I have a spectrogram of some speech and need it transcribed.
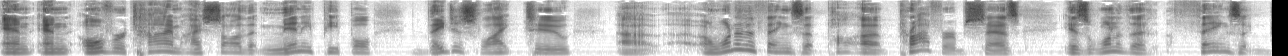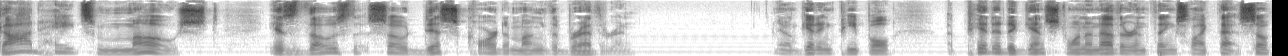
and and over time, I saw that many people they just like to. Uh, one of the things that Paul, uh, Proverbs says is one of the things that God hates most is those that sow discord among the brethren you know, getting people pitted against one another and things like that. So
